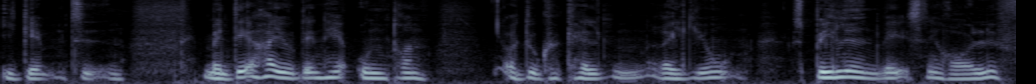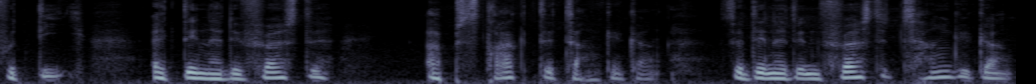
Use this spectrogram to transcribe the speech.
igennem tiden. Men der har jo den her undren, og du kan kalde den religion, spillet en væsentlig rolle, fordi at den er det første abstrakte tankegang. Så den er den første tankegang,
